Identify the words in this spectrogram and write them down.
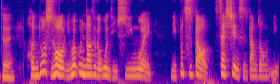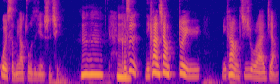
对，很多时候你会问到这个问题，是因为你不知道在现实当中你为什么要做这件事情。嗯哼，嗯可是你看，像对于你看基督来讲，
